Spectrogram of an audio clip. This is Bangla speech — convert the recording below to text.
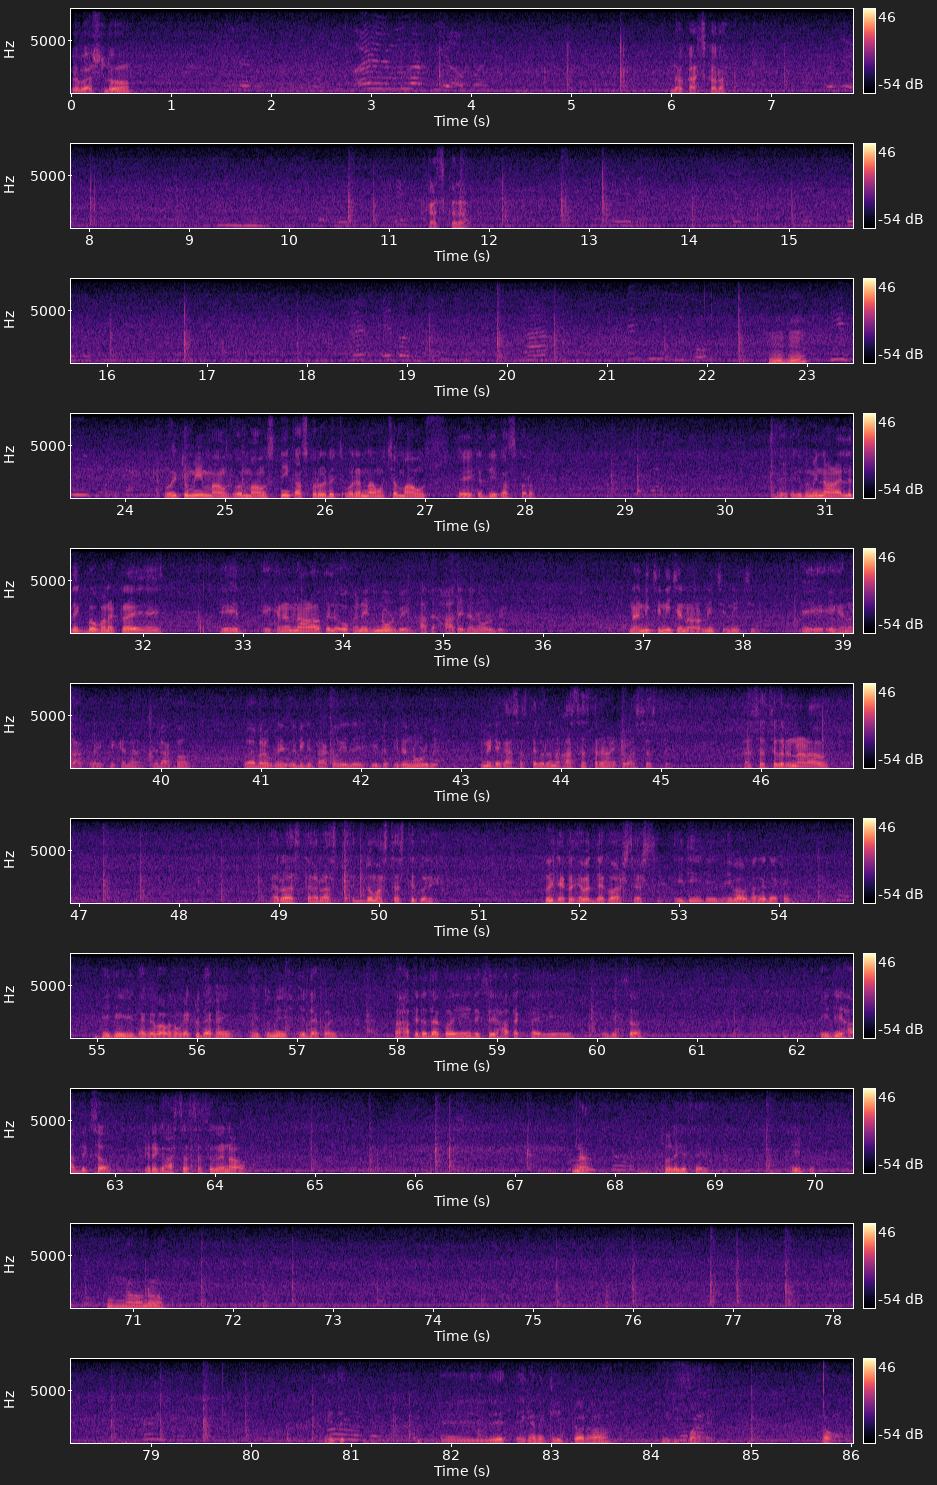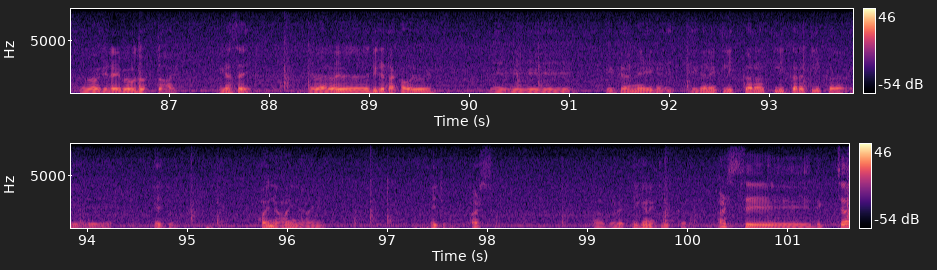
কীভাবে আসলো? কাজ করো। কাজ করো। হুম হুম। ওই তুমি মাউস, ওই মাউস নিয়ে কাজ করো। ওটা ওটার নাম হচ্ছে মাউস। এইটা দিয়ে কাজ করো। এটাকে তুমি নাড়াইলে দেখবে ওখানে একটা এখানে নাড়াও, তাহলে ওখানে এটা নড়বে, হাতে হাতে এটা নড়বে। না, নিচে নিচে নাড়াও, নিচে নিচে। এখানে রাখো এখানে রাখো। ও আবার ওখানে- ওইদিকে তাকো, এই যে এটা এটা নড়বে। তুমি এটাকে আস্তে আস্তে করে না, আস্তে আস্তে না এটা আস্তে আস্তে। আস্তে আস্তে করে নাড়াও। আরও আস্তে আরও আস্তে, একদম আস্তে আস্তে করে। ওই দেখো, এবার দেখো আস্তে আস্তে এই যে এই যে, এই বাবা তোমাকে দেখাই। এই যে এই যে, দেখো বাবা তোমাকে একটু দেখাই। এই তুমি, এই দেখো হাতেটা দেখো, এই দেখছ হাত একটা এই এই- এই যে হাত দেখছ? এটাকে আস্তে আস্তে আস্তে করে নাও না, চলে গেছে? এই তো। না না না এই যে, এই এখানে ক্লিক করো। দেখি দাও, এবার এটা এভাবে ধরতে হয়, ঠিক আছে? এবার ওই ওই ওইদিকে তাকাও, ওই এ- এ- এ- এ- এ- এখানে এখানে এখানে ক্লিক করা ক্লিক করা ক্লিক করা এই তো হয় না হয় না হয় না এই তো, আসছে। তারপরে এখানে ক্লিক করা। আসছে, দেখছ?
